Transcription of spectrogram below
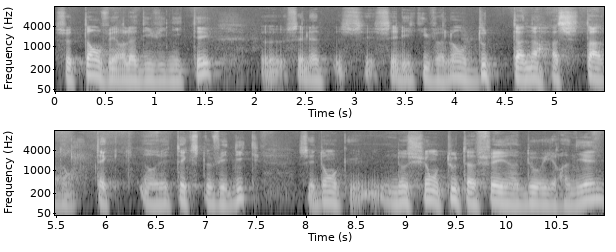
se tend vers la divinité. Euh, c'est l'équivalent d'Uttana Hasta dans, les textes védiques. C'est donc une notion tout à fait indo-iranienne.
